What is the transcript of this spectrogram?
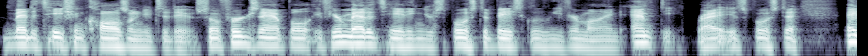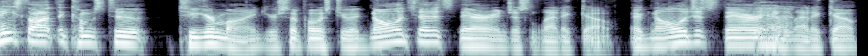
meditation calls on you to do. So, for example, if you're meditating, you're supposed to basically leave your mind empty, right? It's supposed to any thought that comes to to your mind, you're supposed to acknowledge that it's there and just let it go. Acknowledge it's there yeah. and let it go.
